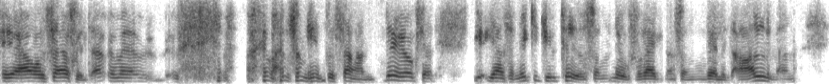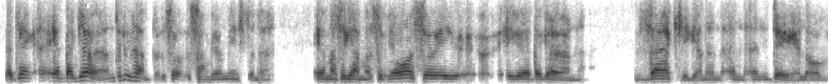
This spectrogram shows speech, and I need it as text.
Ja, och särskilt, vad som är intressant, det är också att ganska mycket kultur som nog får räknas som väldigt allmän. Jag tänker Ebba Grön till exempel, så, som jag åtminstone, är man så gammal som jag så är ju, är ju Ebba Grön verkligen en, en, en del av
